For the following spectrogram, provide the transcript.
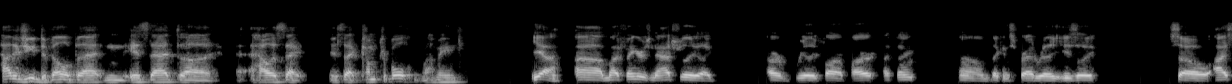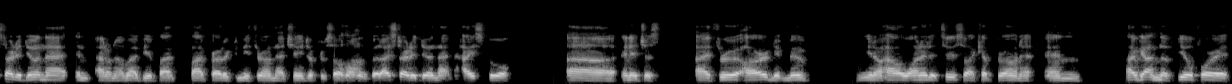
How did you develop that? And is that, uh, how is that, is that comfortable? I mean, yeah, uh, my fingers naturally like are really far apart. I think um, they can spread really easily. So I started doing that, and I don't know, it might be a by- byproduct of me throwing that changeup for so long, but I started doing that in high school, uh, and it just I threw it hard and it moved, you know, how I wanted it to, so I kept throwing it, and I've gotten the feel for it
